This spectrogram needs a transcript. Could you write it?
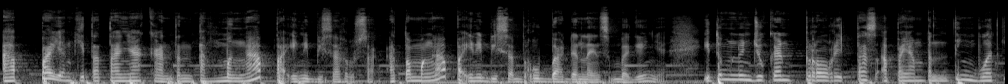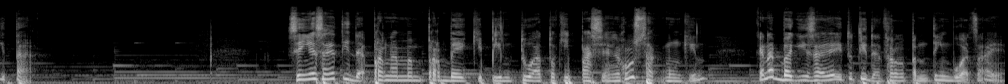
apa yang kita tanyakan tentang mengapa ini bisa rusak atau mengapa ini bisa berubah dan lain sebagainya, itu menunjukkan prioritas apa yang penting buat kita. Sehingga saya tidak pernah memperbaiki pintu atau kipas yang rusak mungkin, karena bagi saya itu tidak terlalu penting buat saya.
